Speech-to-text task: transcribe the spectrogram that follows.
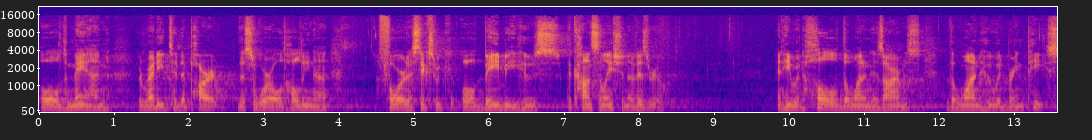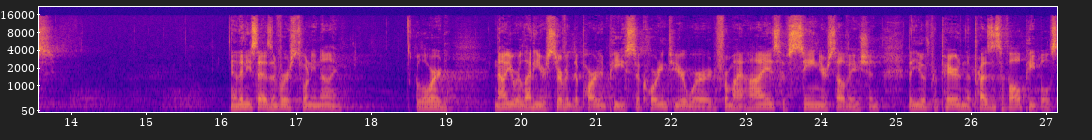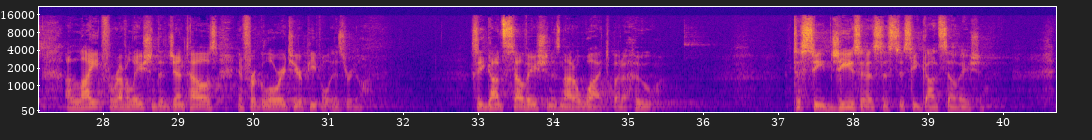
old man ready to depart this world holding a four to six week old baby who's the consolation of Israel. And he would hold the one in his arms, the one who would bring peace. And then he says in verse 29 Lord, now you are letting your servant depart in peace according to your word, for my eyes have seen your salvation, that you have prepared in the presence of all peoples a light for revelation to the Gentiles and for glory to your people Israel. See, God's salvation is not a what, but a who. To see Jesus is to see God's salvation.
